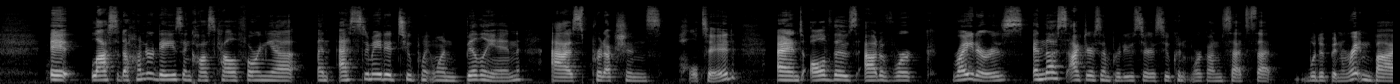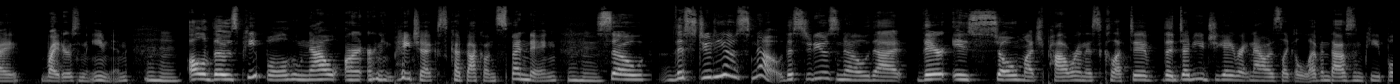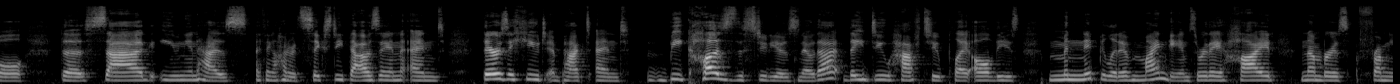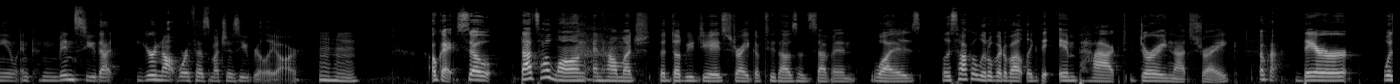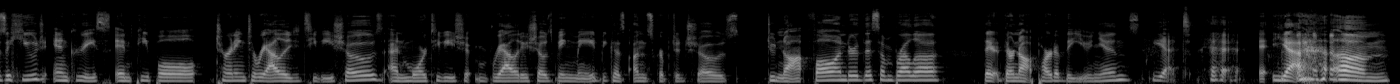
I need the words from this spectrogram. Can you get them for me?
it lasted 100 days and cost California an estimated 2.1 billion as productions halted and all of those out of work writers and thus actors and producers who couldn't work on sets that would have been written by writers in the union mm-hmm. all of those people who now aren't earning paychecks cut back on spending. Mm-hmm. So the studios know. The studios know that there is so much power in this collective. The wga right now is like 11000 people. The sag union has i think 160000 and there's a huge impact and because the studios know that they do have to play all these manipulative mind games where they hide numbers from you and convince you that you're not worth as much as you really are mm-hmm. Okay, so that's how long and how much the WGA strike of 2007 was. Let's talk a little bit about like the impact during that strike. okay There was a huge increase in people turning to reality TV shows and more TV sh- reality shows being made because unscripted shows do not fall under this umbrella. They're they're not part of the unions. yet Yeah. um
